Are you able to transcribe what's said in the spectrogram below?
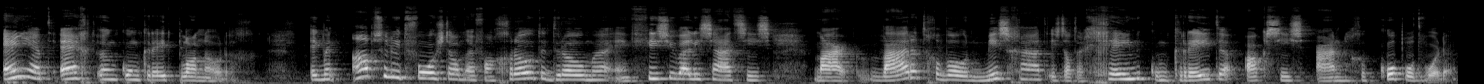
en je hebt echt een concreet plan nodig. Ik ben absoluut voorstander van grote dromen en visualisaties. Maar waar het gewoon misgaat, is dat er geen concrete acties aan gekoppeld worden.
